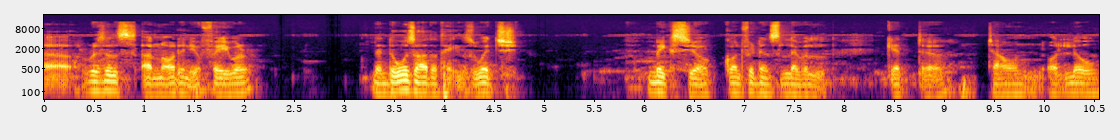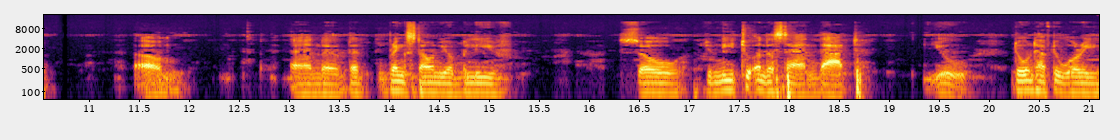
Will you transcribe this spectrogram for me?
uh, results are not in your favor then those are the things which makes your confidence level get uh, down or low um, and uh, that brings down your belief. So you need to understand that you don't have to worry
